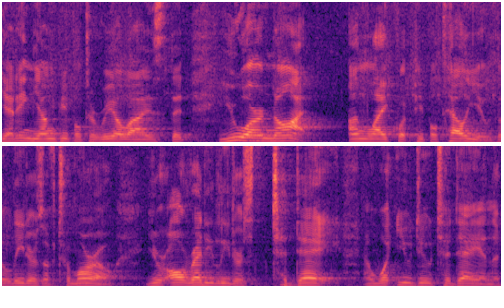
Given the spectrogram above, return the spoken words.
getting young people to realize that you are not unlike what people tell you, the leaders of tomorrow. You're already leaders today, and what you do today and the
